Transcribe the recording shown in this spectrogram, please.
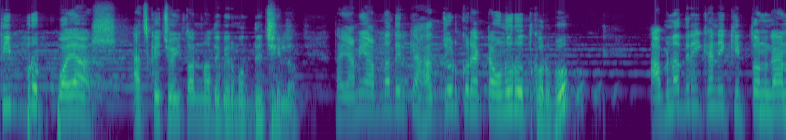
তীব্র প্রয়াস আজকে চৈতন্যদেবের মধ্যে ছিল। তাই আমি আপনাদেরকে হাত জোড় করে একটা অনুরোধ করব। আপনাদের এখানে কীর্তন গান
